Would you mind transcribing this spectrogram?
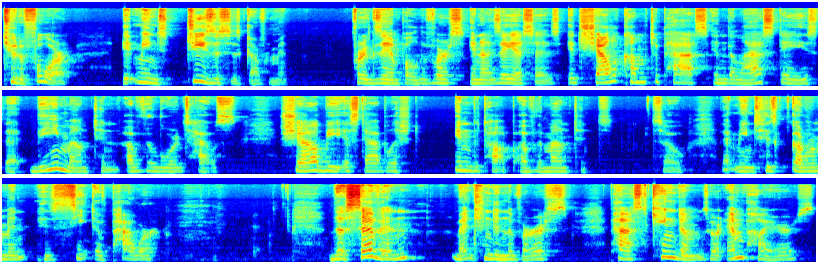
2 to 4, it means Jesus' government. For example, the verse in Isaiah says, It shall come to pass in the last days that the mountain of the Lord's house shall be established in the top of the mountains. So that means his government, his seat of power. The seven mentioned in the verse, past kingdoms or empires,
